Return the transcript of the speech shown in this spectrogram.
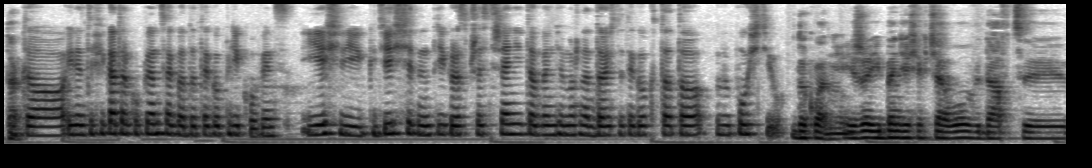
Tak. do identyfikator kupującego do tego pliku, więc jeśli gdzieś się ten plik rozprzestrzeni, to będzie można dojść do tego, kto to wypuścił. Dokładnie. Jeżeli będzie się chciało wydawcy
